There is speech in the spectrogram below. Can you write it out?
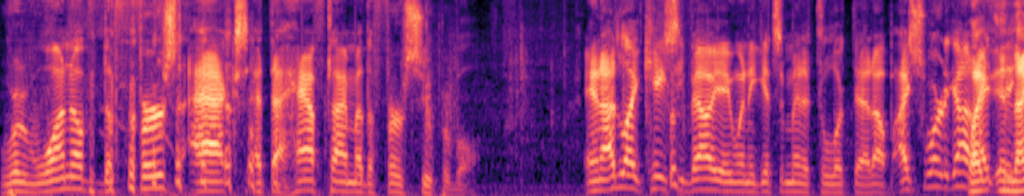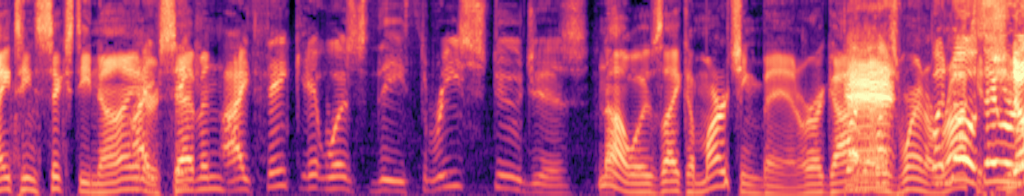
were one of the first acts at the halftime of the first Super Bowl. And I'd like Casey Valier when he gets a minute to look that up. I swear to God, I Like in think- 1969 I or think- seven? I think it was the Three Stooges. no, it was like a marching band or a guy that was wearing a But no, rocket they were ship.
